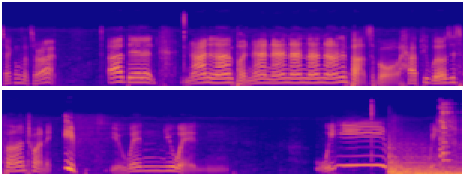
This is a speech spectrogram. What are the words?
30 seconds, that's alright. I did it. 99.99999 impossible. Happy Wheels is fun 20. If you win, you win. Weef. Weef.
